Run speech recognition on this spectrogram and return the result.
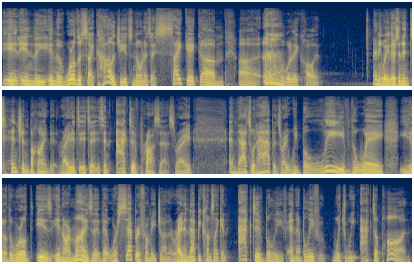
in in the in the world of psychology, it's known as a psychic. Um, uh, what do they call it? Anyway, there's an intention behind it, right? It's it's a it's an active process, right? And that's what happens, right? We believe the way, you know, the world is in our minds that, that we're separate from each other, right? And that becomes like an active belief and a belief which we act upon.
